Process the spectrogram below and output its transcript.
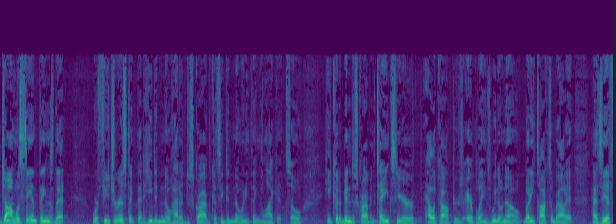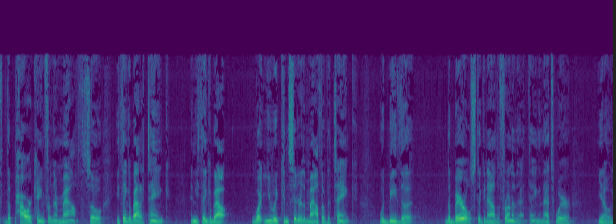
John was seeing things that were futuristic that he didn't know how to describe because he didn't know anything like it. So he could have been describing tanks here, helicopters, airplanes, we don't know. But he talks about it as if the power came from their mouth. So you think about a tank and you think about what you would consider the mouth of a tank would be the the barrel sticking out of the front of that thing and that's where you know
